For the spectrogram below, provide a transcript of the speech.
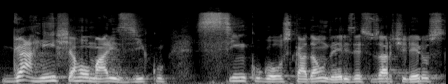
Garrincha, Romário e Zico, 5 gols cada um deles. Esses artilheiros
